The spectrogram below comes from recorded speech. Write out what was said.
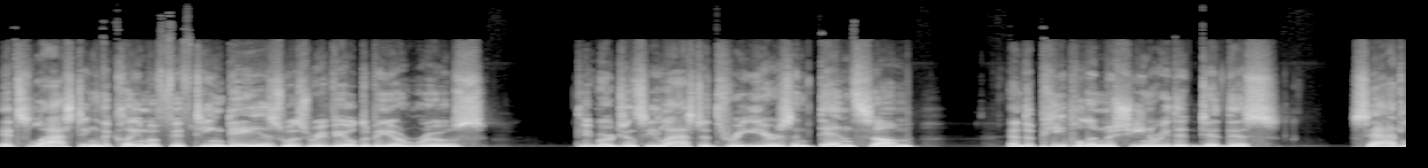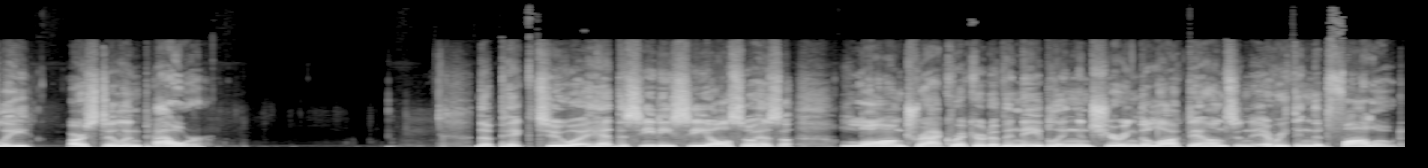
it's lasting. The claim of 15 days was revealed to be a ruse. The emergency lasted three years and then some. And the people and machinery that did this, sadly, are still in power. The pick to head the CDC also has a long track record of enabling and cheering the lockdowns and everything that followed.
